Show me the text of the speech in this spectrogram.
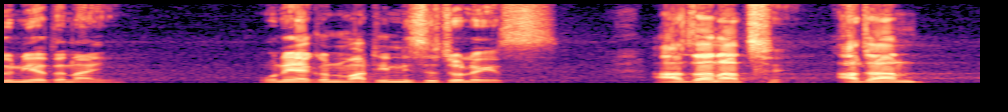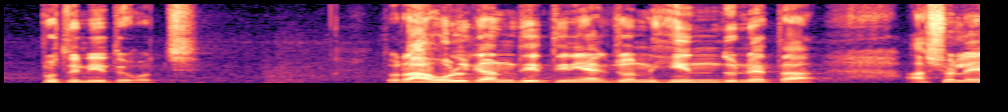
দুনিয়াতে নাই। উনি এখন মাটির নিচে চলে গেছে। আজান আছে, আজান প্রতিনিয়ত হচ্ছে। তো রাহুল গান্ধী, তিনি একজন হিন্দু নেতা। আসলে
